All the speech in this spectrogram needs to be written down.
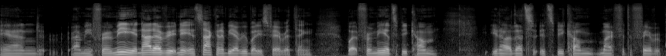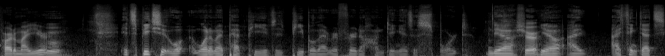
and I mean for me, not every it's not going to be everybody's favorite thing, but for me, it's become, you know, that's it's become my the favorite part of my year. Mm. It speaks to one of my pet peeves is people that refer to hunting as a sport. Yeah, sure. You know, I I think that's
